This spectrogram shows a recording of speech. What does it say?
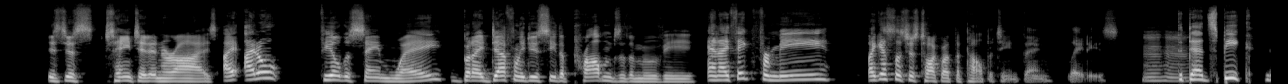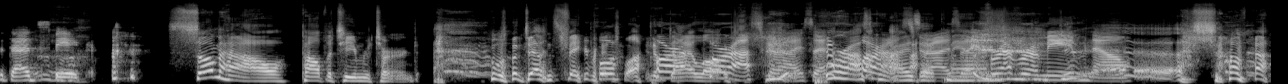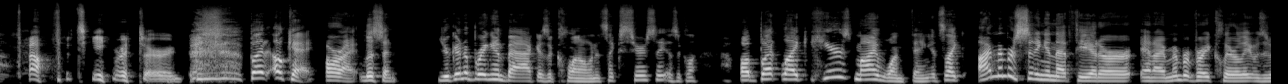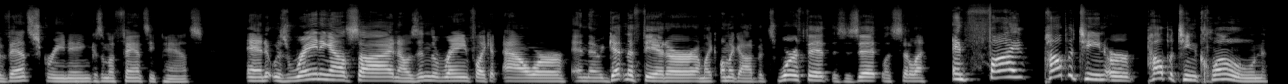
is just tainted in her eyes. I, I don't feel the same way, but I definitely do see the problems of the movie. And I think for me, I guess let's just talk about the Palpatine thing, ladies. Mhm. The dead speak. The dead speak. Somehow Palpatine returned. Devin's favorite Poor, line poor, of dialogue. poor Oscar Isaac. Poor Oscar Isaac, man. Forever a meme now. Yeah, Somehow Palpatine returned. But okay, all right, listen. You're going to bring him back as a clone. It's like, seriously, as a clone? Uh, but like, here's my one thing. It's like, I remember sitting in that theater and I remember very clearly it was an advanced screening because I'm a fancy pants. And it was raining outside and I was in the rain for like an hour. And then we get in the theater. I'm like, oh my God, but it's worth it. This is it. Let's settle down. And five Palpatine or Palpatine clone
